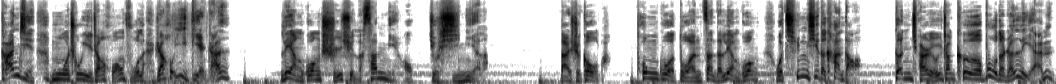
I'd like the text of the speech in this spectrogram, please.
赶紧摸出一张黄符来，然后一点燃。亮光持续了三秒就熄灭了，但是够了。通过短暂的亮光，我清晰的看到跟前有一张可怖的人脸，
